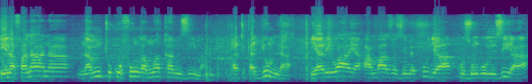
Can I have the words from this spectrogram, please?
inafanana na mtu kufunga mwaka mzima katika jumla ya riwaya ambazo zimekuja kuzungumzia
